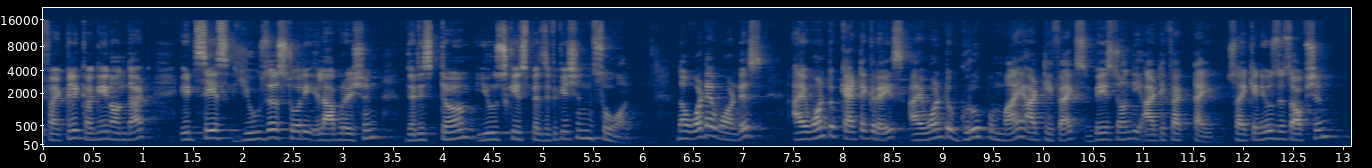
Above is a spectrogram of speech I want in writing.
if i click again on that it says user story elaboration there is term use case specification so on. Now what i want is i want to categorize i want to group my artifacts based on the artifact type. So i can use this option.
